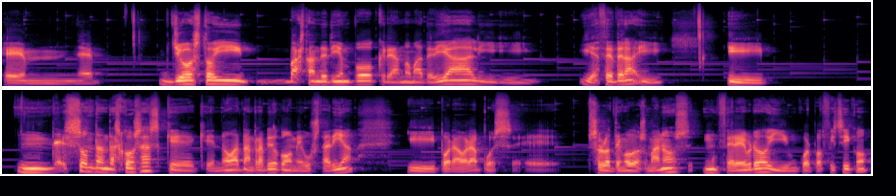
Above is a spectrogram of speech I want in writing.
Em, eh, yo estoy bastante tiempo creando material y, etcétera. Y, mm, son tantas cosas que, no va tan rápido como me gustaría. Y por ahora, pues eh, solo tengo dos manos, un cerebro y un cuerpo físico.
